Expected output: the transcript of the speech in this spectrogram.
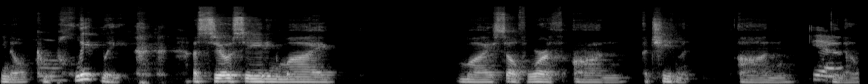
you know mm. completely associating my my self-worth on achievement on yeah. you know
